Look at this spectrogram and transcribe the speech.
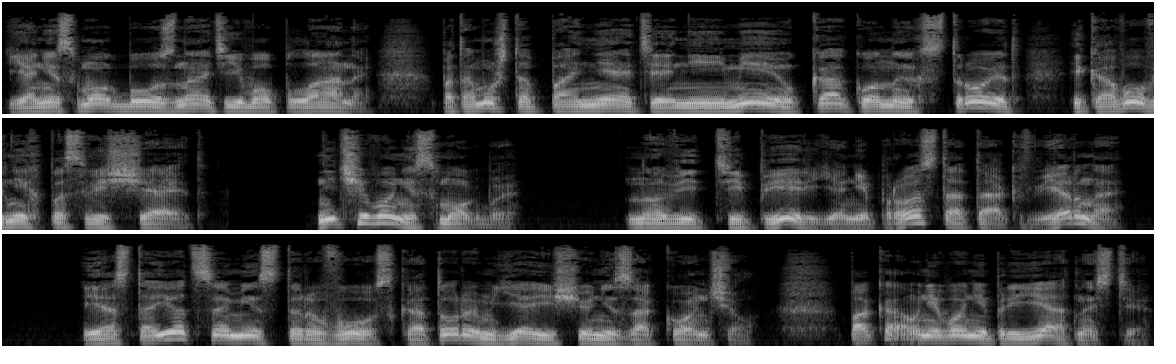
Я не смог бы узнать его планы, потому что понятия не имею, как он их строит и кого в них посвящает. Ничего не смог бы. Но ведь теперь я не просто так, верно? И остается мистер Ву, с которым я еще не закончил. Пока у него неприятности,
